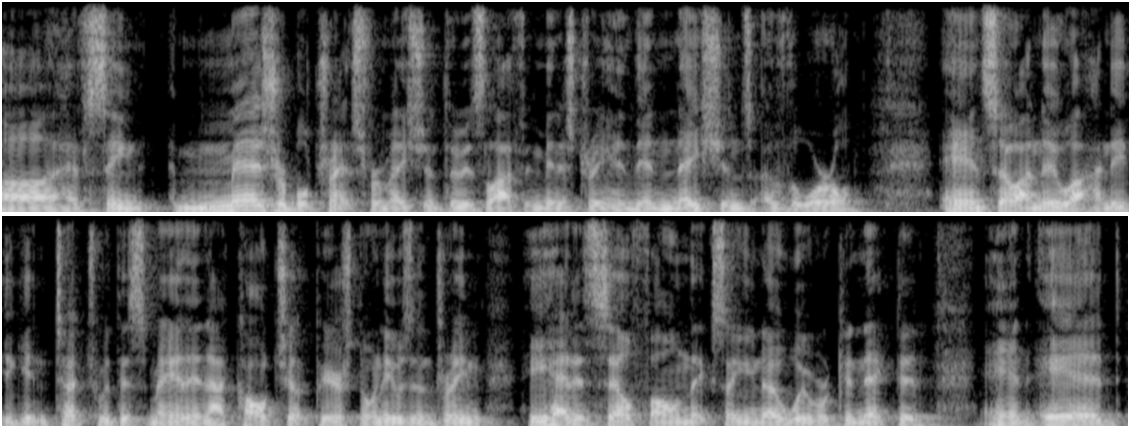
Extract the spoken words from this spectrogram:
uh, have seen measurable transformation through his life and ministry and then nations of the world. And so I knew I need to get in touch with this man, and I called Chuck Pearson when he was in a dream. He had his cell phone. Next thing you know, we were connected, and Ed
